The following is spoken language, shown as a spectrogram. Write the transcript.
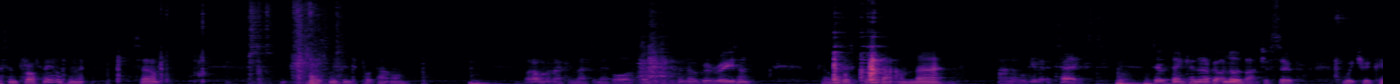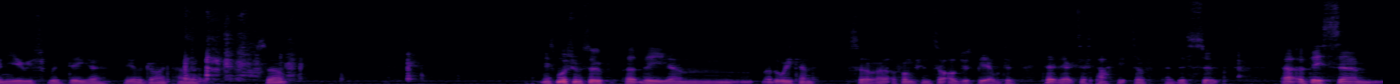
That's hasn't it? So, something to put that on. I don't want to make a mess of my board for, for no good reason. So we'll just put that on there and then we'll give it a taste. We think. And then I've got another batch of soup which we can use with the, uh, the other dried powder. So, it's mushroom soup at the um, at the weekend, so uh, a function. So I'll just be able to take the excess packets of, of this soup, uh, of this um,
